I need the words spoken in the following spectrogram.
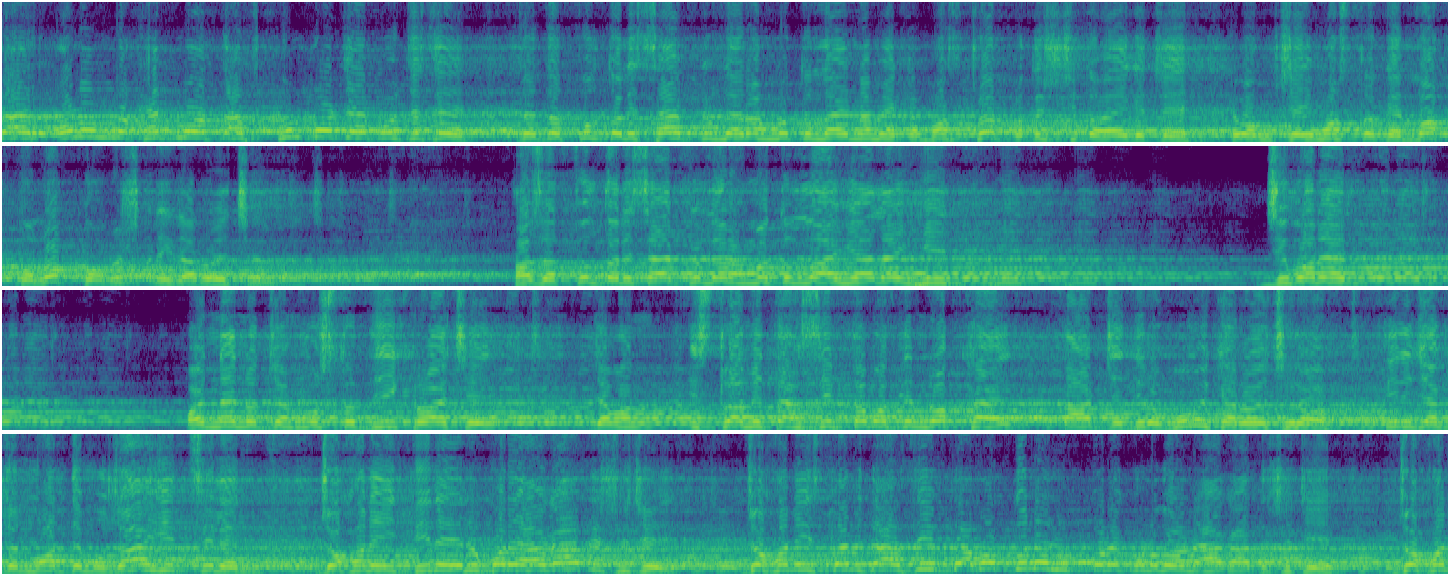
তার অনন্য খেদমত আজ কোন পর্যায়ে পৌঁছেছে? যে ফুলতলি সাহেব কিবলা রহমতুল্লাহ নামে একটা মস্তক প্রতিষ্ঠিত হয়ে গেছে এবং সেই মস্তকে লক্ষ লক্ষ অনুসারীরা রয়েছেন। হজরত ফুলতলি সাহেব কিবলা রহমতুল্লাহ আলাইহির জীবনের অন্যান্য যে সমস্ত দিক রয়েছে, যেমন ইসলামী তাহজিব তামদ্দিন রক্ষায় তার যে দৃঢ় ভূমিকা রয়েছিল, তিনি যে একজন মর্দে মুজাহিদ ছিলেন, যখন এই দিনের উপরে আঘাত এসেছে, যখন ইসলামী তাহজিব তামদ্দিনের উপরে কোনো ধরনের আঘাত এসেছে। যখন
